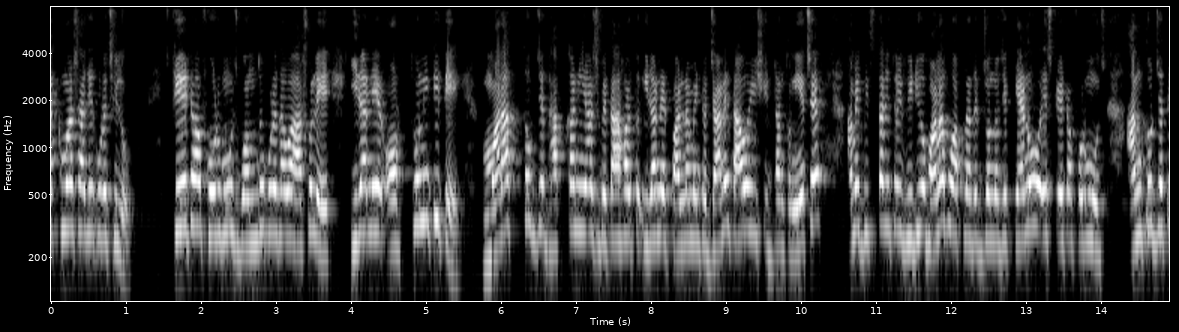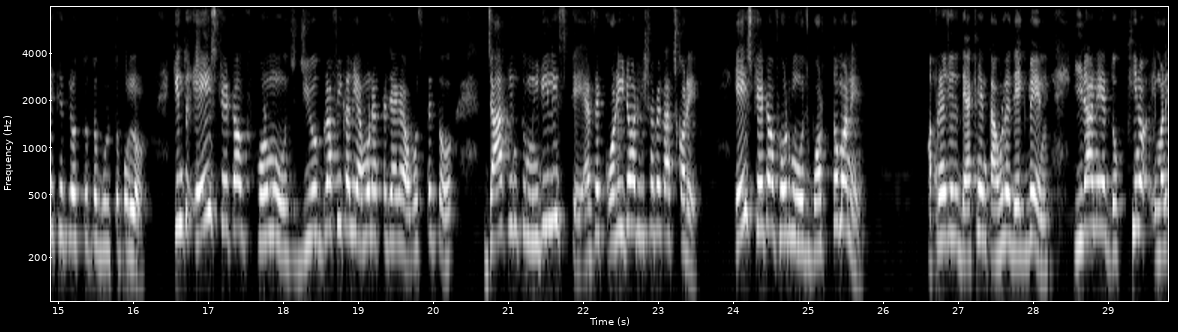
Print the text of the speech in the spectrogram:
এক মাস আগে করেছিল। স্ট্রেট অফ হরমুজ বন্ধ করে দেওয়া আসলে ইরানের অর্থনীতিতে মারাত্মক যে ধাক্কা নিয়ে আসবে তা হয়তো ইরানের পার্লামেন্টও জানে, তাও এই সিদ্ধান্ত নিয়েছে। আমি বিস্তারিত এই ভিডিও বানাবো আপনাদের জন্য যে কেন এই স্ট্রেট অফ হরমুজ আন্তর্জাতিক ক্ষেত্রে অত্যন্ত গুরুত্বপূর্ণ। কিন্তু এই স্ট্রেট অফ হরমুজ জিওগ্রাফিক্যালি এমন একটা জায়গায় অবস্থিত, যা কিন্তু মিডিল ইস্টে অ্যাজ এ করিডর হিসাবে কাজ করে। এই স্ট্রেট অফ হরমুজ বর্তমানে আপনারা যদি দেখেন তাহলে দেখবেন ইরানের দক্ষিণ মানে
